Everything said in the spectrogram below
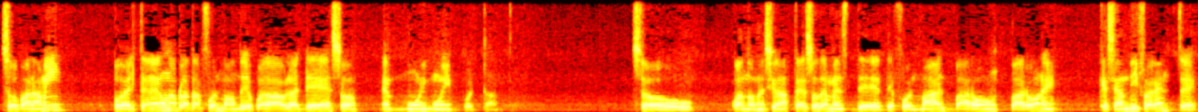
So, para mí, poder tener una plataforma donde yo pueda hablar de eso es muy, muy importante. So, cuando mencionaste eso de, de, formar varón, varones que sean diferentes,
